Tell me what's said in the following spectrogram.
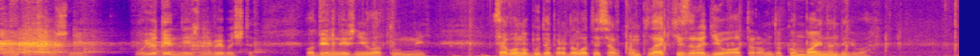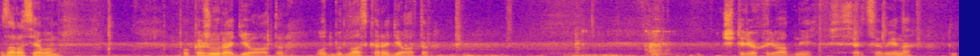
два нижні. Ой, один нижній, вибачте. Один нижній латунний. Це воно буде продаватися в комплекті з радіатором до комбайна Нива. Зараз я вам покажу радіатор. От, будь ласка, радіатор. Чотирьохрядний серцевина тут.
